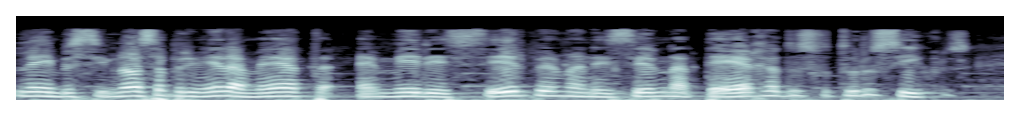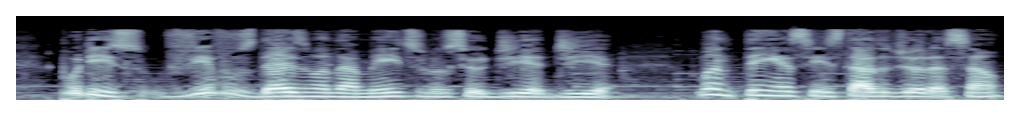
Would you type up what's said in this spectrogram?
Lembre-se, nossa primeira meta é merecer permanecer na terra dos futuros ciclos. Por isso, viva os dez mandamentos no seu dia a dia. Mantenha-se em estado de oração,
